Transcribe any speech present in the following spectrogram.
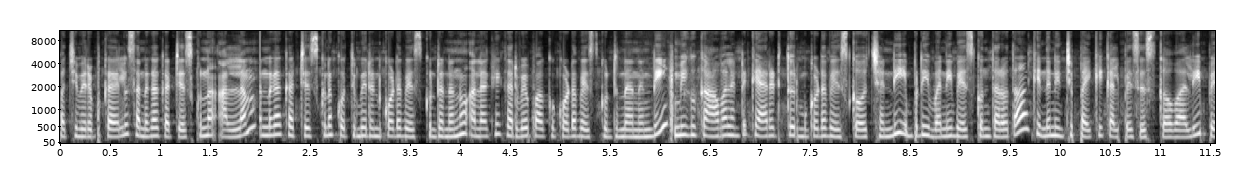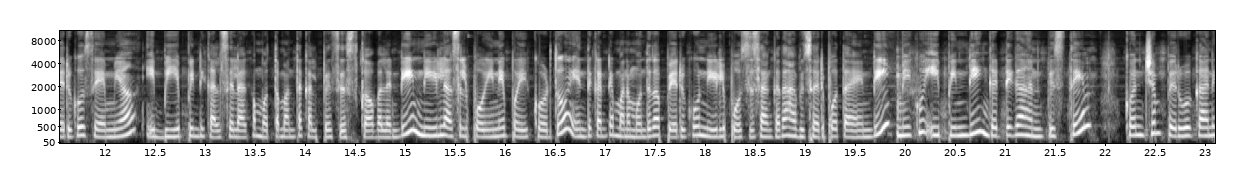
పచ్చిమిరపకాయలు సన్నగా కట్ చేసుకున్న అల్లం సన్నగా కట్ చేసుకున్న కొత్తిమీరను కూడా వేసుకుంటున్నాను. అలాగే కరివేపాకు కూడా వేసుకుంటున్నానండి. మీకు కావాలంటే క్యారెట్ తురుము కూడా వేసుకోవచ్చండి. ఇప్పుడు ఇవన్నీ వేసుకున్న తర్వాత కింద నుంచి పైకి కలిపేసేసుకోవాలి. పెరుగు సేమియా ఈ బియ్య పిండి కలిసేలాగా మొత్తం అంతా కలిపేసేసుకోవాలండి. నీళ్ళు అసలు పోయినే పోయకూడదు. ఎందుకంటే మనం ముందుగా పెరుగు నీళ్ళు పోసేసాం కదా అవి సరిపోతాయండి. మీకు ఈ పిండి గట్టిగా అనిపిస్తే కొంచెం పెరుగు కానీ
